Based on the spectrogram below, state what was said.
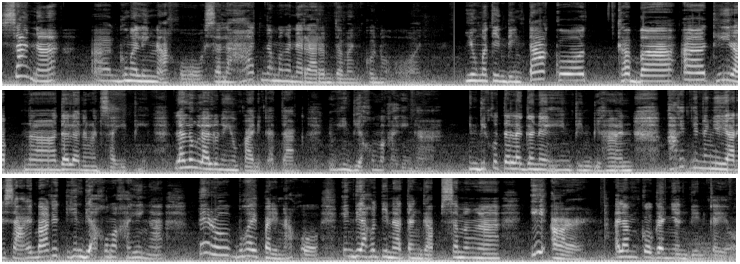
sana ah, gumaling na ako sa lahat ng mga nararamdaman ko noon. Yung matinding takot, kaba, at hirap na dala ng anxiety. Lalong-lalo na yung panic attack, yung hindi ako makahinga. Hindi ko talaga naiintindihan bakit yun nangyayari sa akin, bakit hindi ako makahinga, pero buhay pa rin ako. Hindi ako tinatanggap sa mga ER. Alam ko ganyan din kayo.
